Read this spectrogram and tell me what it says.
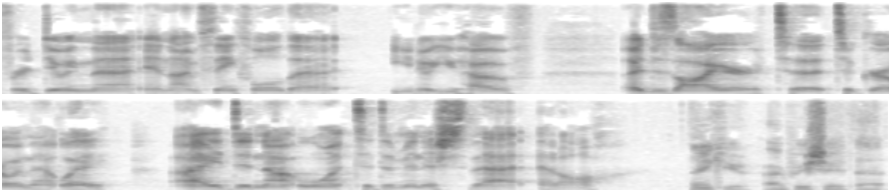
for doing that, and I'm thankful that you know you have a desire to to grow in that way. I did not want to diminish that at all. Thank you. I appreciate that.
